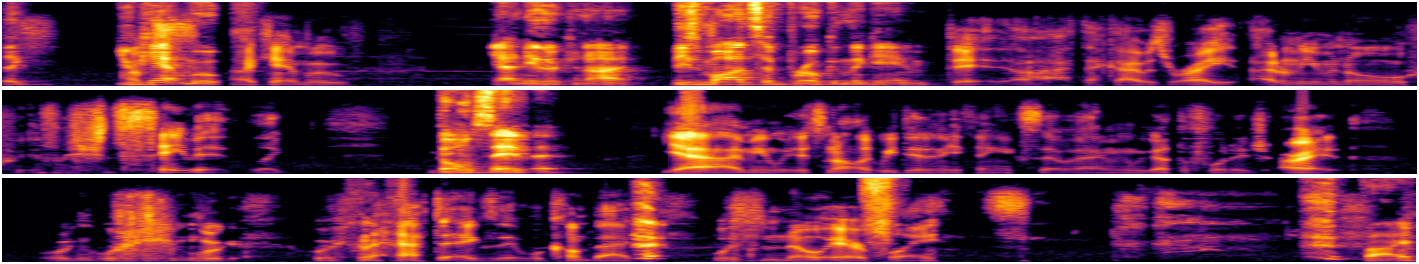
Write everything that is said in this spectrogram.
like you I'm can't move? I can't move. Yeah, neither can I. These mods have broken the game. They, uh, that guy was right. I don't even know if I should save it. Like, Don't maybe- save it. Yeah, I mean, it's not like we did anything except. I mean, we got the footage. All right, we're we're we're, we're gonna have to exit. We'll come back with no airplanes. Bye.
